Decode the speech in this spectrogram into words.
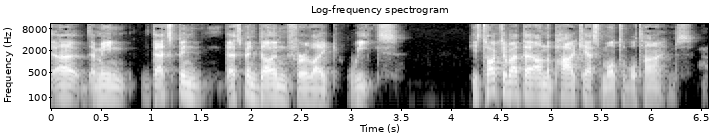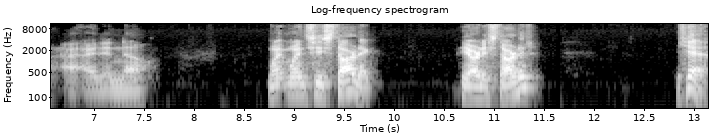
Uh, I mean, that's been that's been done for like weeks. He's talked about that on the podcast multiple times. I, I didn't know. When when's he starting? He already started? Yeah.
